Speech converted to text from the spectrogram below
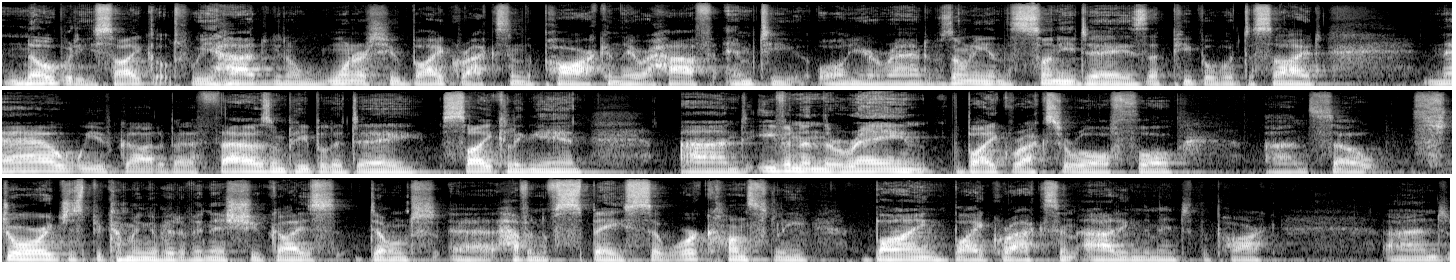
nobody cycled. We had, you know, one or two bike racks in the park and they were half empty all year round. It was only in the sunny days that people would decide. Now we've got about a thousand people a day cycling in, and even in the rain, the bike racks are all full. And so storage is becoming a bit of an issue. Guys don't uh, have enough space. So we're constantly buying bike racks and adding them into the park. And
